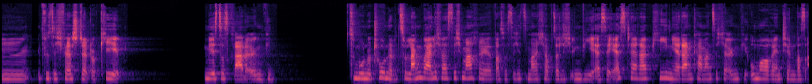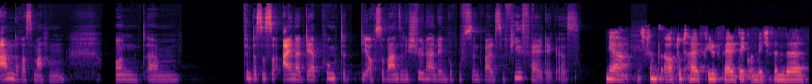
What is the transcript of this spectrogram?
mh, hm, für sich feststellt, okay, mir ist das gerade irgendwie zu monoton oder zu langweilig, was ich mache. Was weiß ich, jetzt mache ich hauptsächlich irgendwie SAS-Therapien. Ja, dann kann man sich ja irgendwie umorientieren, was anderes machen. Und ähm, ich finde, das ist so einer der Punkte, die auch so wahnsinnig schön an dem Beruf sind, weil es so vielfältig ist. Ja, ich finde es auch total vielfältig und ich finde,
